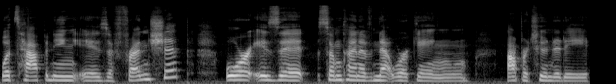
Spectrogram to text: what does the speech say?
what's happening is a friendship or is it some kind of networking opportunity.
